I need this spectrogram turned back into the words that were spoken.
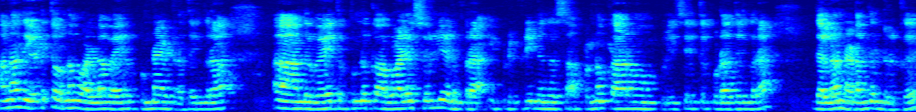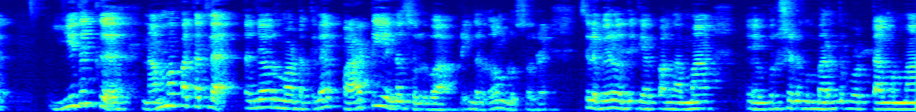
ஆனால் அதை எடுத்த உடனே வள்ள வயிறு புண்ணாயிடுறதுங்கிறா. அந்த வயத்து புண்ணுக்கு அவளே சொல்லி அனுப்புகிறா இப்படி இப்படி நீங்கள் சாப்பிடணும் காரம் புளி சேர்த்துக்கூடாதுங்கிற இதெல்லாம் நடந்துட்டு இருக்கு இதுக்கு நம்ம பக்கத்தில் தஞ்சாவூர் மாவட்டத்தில் பாட்டி என்ன சொல்லுவா அப்படிங்கிறத உங்களுக்கு சொல்கிறேன் சில பேர் வந்து கேட்பாங்க அம்மா என் புருஷனுக்கு மருந்து போட்டாங்கம்மா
